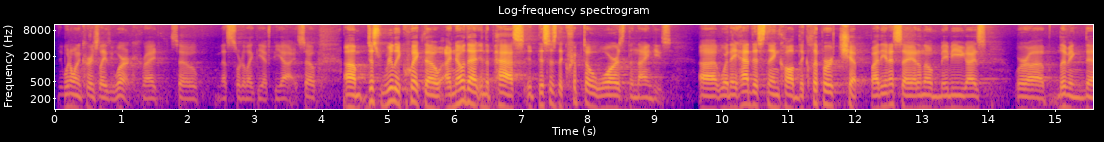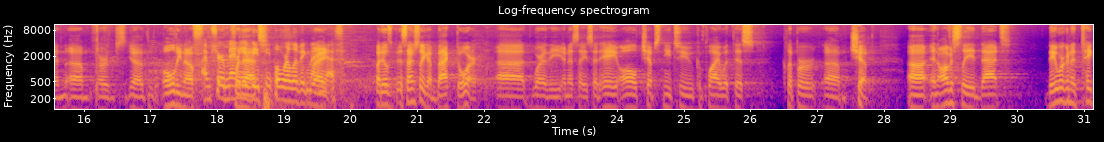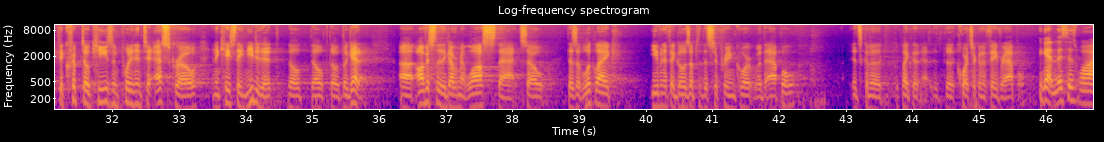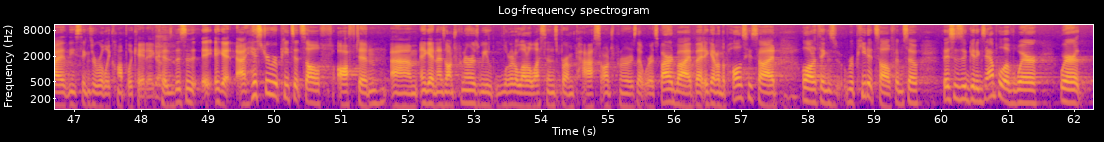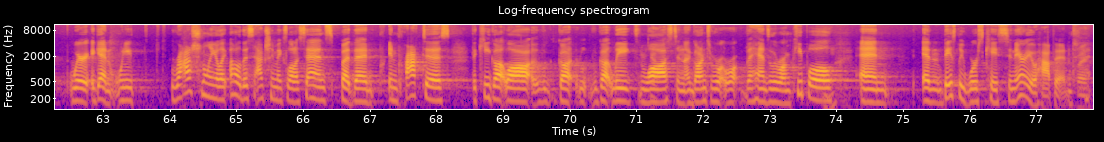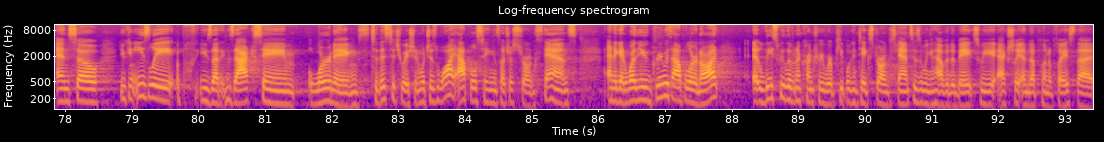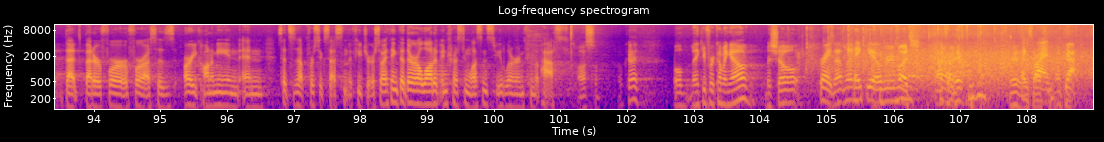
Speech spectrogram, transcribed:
we don't want to encourage lazy work, right? So that's sort of like the FBI. So um, just really quick, though, I know that in the past, it, this is the crypto wars of the 90s, uh, where they had this thing called the Clipper chip by the NSA. I don't know, maybe you guys were uh, living then, um, or uh, old enough. I'm sure many of these people were living then, Right. yes. But it was essentially a back door uh, where the NSA said, hey, all chips need to comply with this Clipper um, chip. Uh, and obviously, that they were going to take the crypto keys and put it into escrow, and in case they needed it, they'll, they'll, they'll, they'll get it. Uh, obviously, the government lost that. So, does it look like, even if it goes up to the Supreme Court with Apple, it's going to look like the, the courts are going to favor Apple? Again, this is why these things are really complicated because this is again uh, history repeats itself often. Um, and again, as entrepreneurs, we learn a lot of lessons from past entrepreneurs that we're inspired by. But again, on the policy side, a lot of things repeat itself, and so this is a good example of where where where again when you rationally you're like, oh, this actually makes a lot of sense, but then in practice, the key got law got got leaked and lost, and got into the hands of the wrong people, mm-hmm. and and basically worst case scenario happened. Right. And so you can easily use that exact same learnings to this situation, which is why Apple is taking such a strong stance. And again, whether you agree with Apple or not, at least we live in a country where people can take strong stances and we can have a debate so we actually end up in a place that, that's better for, for us as our economy and, and sets us up for success in the future. So I think that there are a lot of interesting lessons to be learned from the past. Awesome. Okay. Well, thank you for coming out, Michelle. Great. Thank you. Thank you very much. Awesome. All right. Thanks, that's Ryan. awesome. Okay. Yeah.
